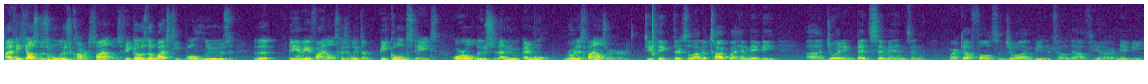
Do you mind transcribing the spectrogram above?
I think he also doesn't want to lose the conference finals. If he goes to the West, he won't lose the, the NBA Finals because he'll either beat Golden State or he'll lose to them and won't ruin his finals record. Do you think there's a lot of talk about him maybe uh, joining Ben Simmons and Markelle Fultz and Joel Embiid in Philadelphia, or maybe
